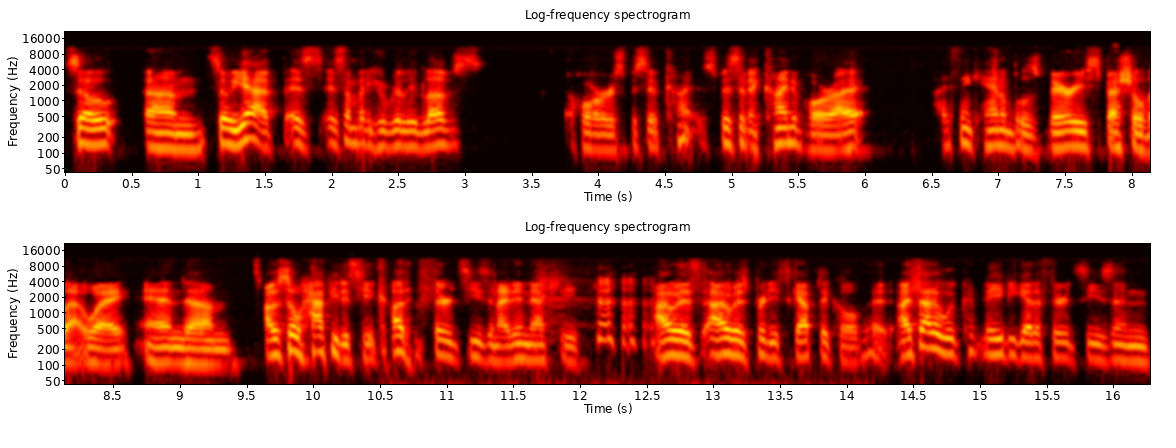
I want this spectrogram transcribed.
So, um, so yeah, as, as somebody who really loves horror, specific, specific kind of horror, I, I think Hannibal is very special that way, and um, I was so happy to see it got a third season. I didn't actually, I was I was pretty skeptical, but I thought it would maybe get a third season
